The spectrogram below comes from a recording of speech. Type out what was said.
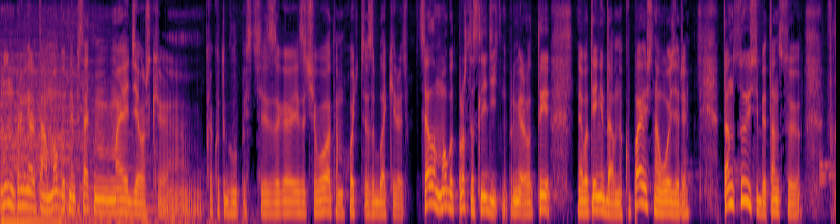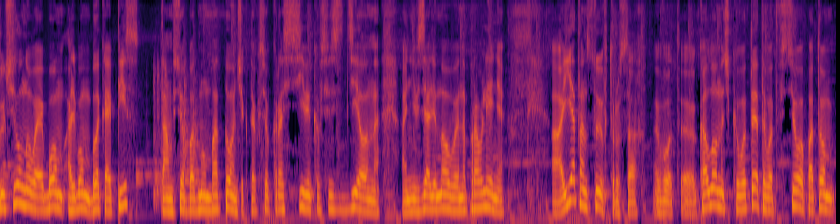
Ну, например, там могут написать моей девушке какую-то глупость, из-за, из чего там хочется заблокировать. В целом могут просто следить. Например, вот ты, вот я недавно купаюсь на озере, танцую себе, танцую. Включил новый альбом, альбом Black Eyed Peas, там все под батончик, так все красивенько, все сделано. Они взяли новое направление. А я танцую в трусах. Вот. Э, колоночка вот это вот все. Потом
